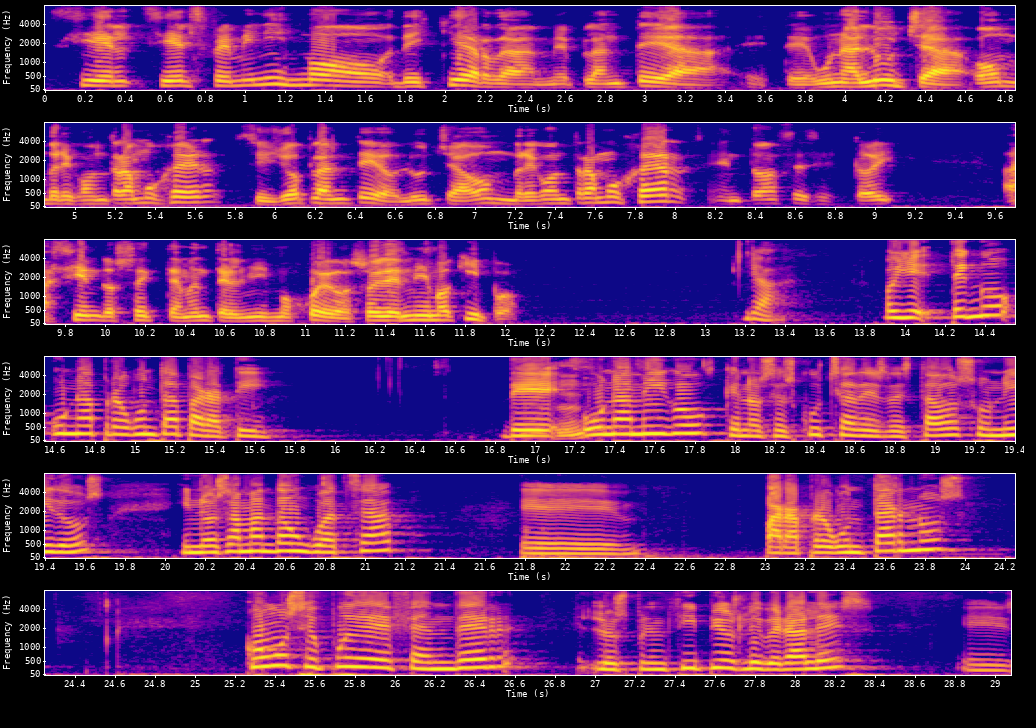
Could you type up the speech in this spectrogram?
Si el, si el feminismo de izquierda me plantea este, una lucha hombre contra mujer, si yo planteo lucha hombre contra mujer, entonces estoy haciendo exactamente el mismo juego, soy del mismo equipo. Ya, Oye, tengo una pregunta para ti. de un amigo que nos escucha desde Estados Unidos y nos ha mandado un WhatsApp eh, para preguntarnos cómo se puede defender los principios liberales eh,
